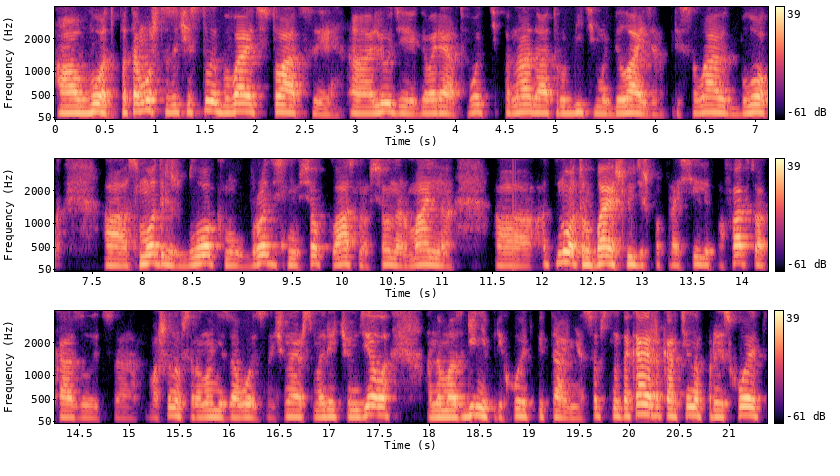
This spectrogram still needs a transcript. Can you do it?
А, вот, потому что зачастую бывают ситуации, а, люди говорят, вот, типа, надо отрубить иммобилайзер, присылают блок, смотришь блок, ну, вроде с ним все классно, все нормально, ну, отрубаешь, люди же попросили, по факту, оказывается, машина все равно не заводится. Начинаешь смотреть, в чем дело, а на мозги не приходит питание. Собственно, такая же картина происходит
